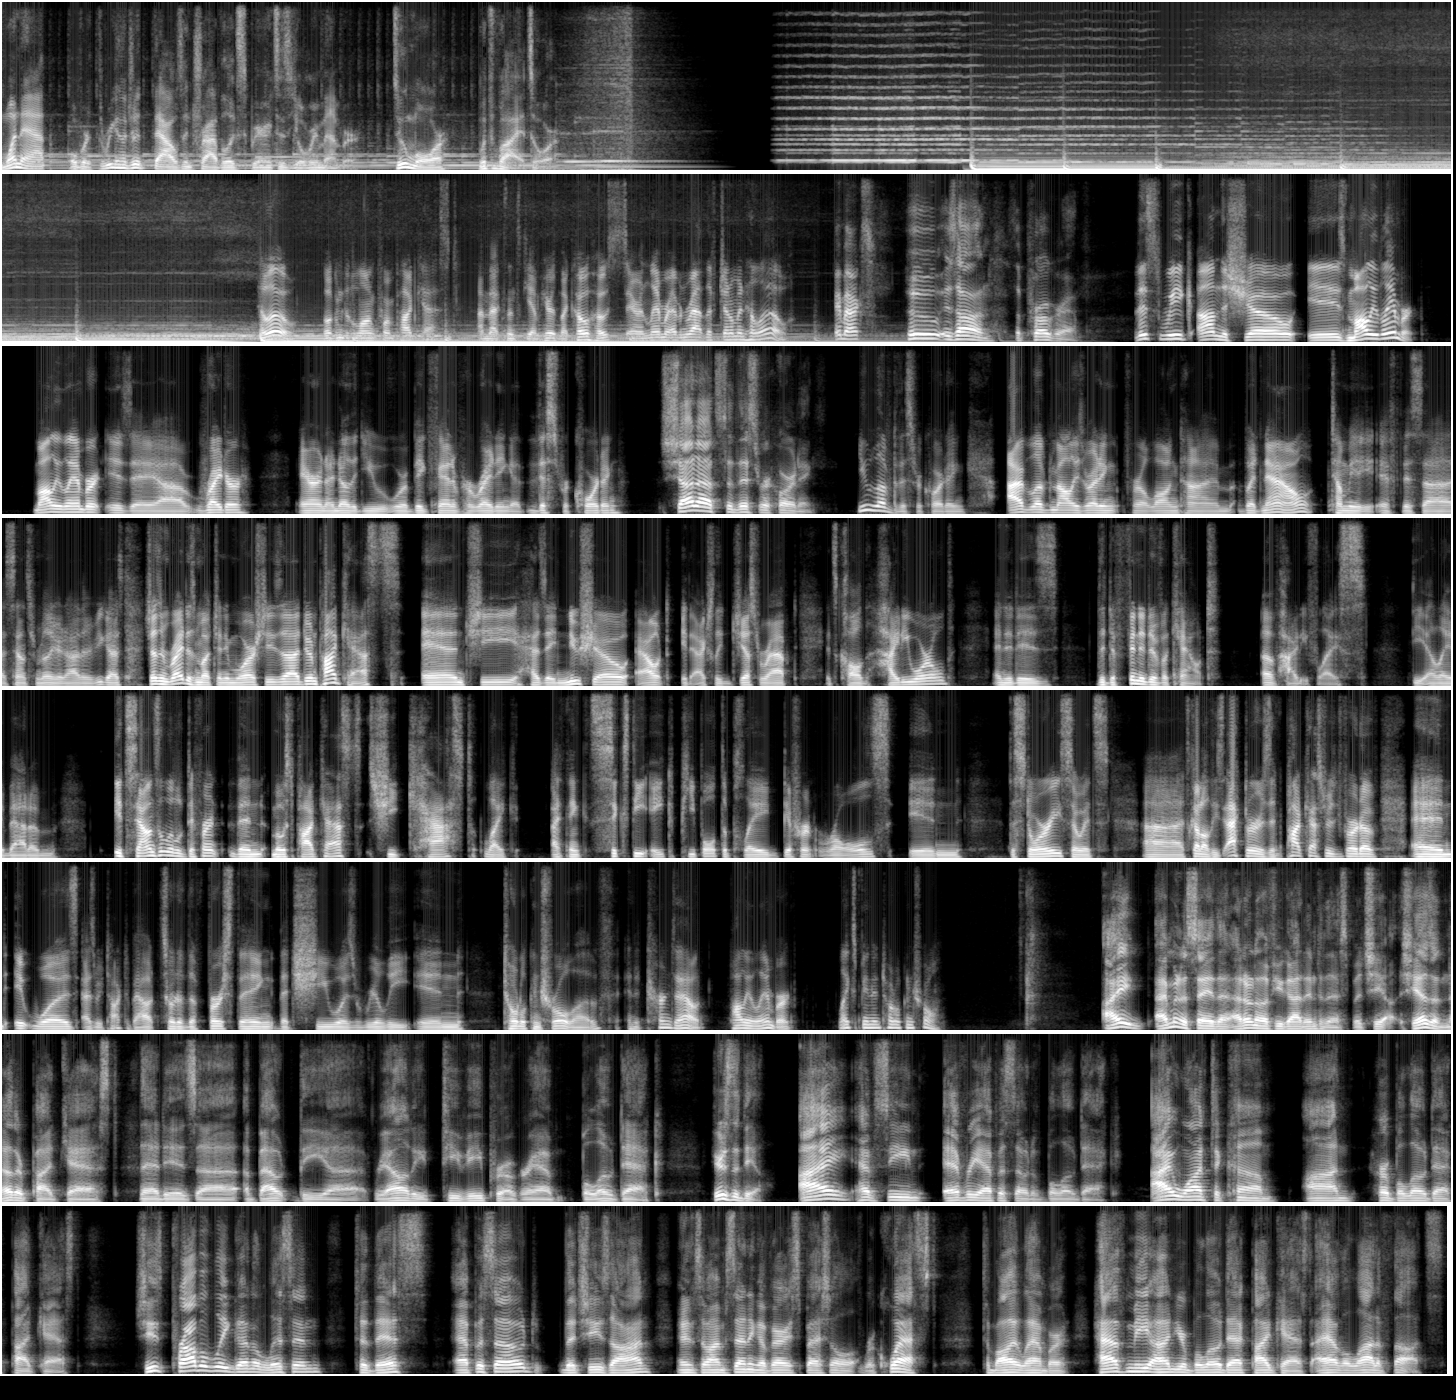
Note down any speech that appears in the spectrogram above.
One app, over 300,000 travel experiences you'll remember. Do more with Viator. Hello, welcome to the Longform Podcast. I'm Max Linsky. I'm here with my co-hosts Aaron Lammer, Evan Ratliff. Gentlemen, hello. Hey, Max. Who is on the program? This week on the show is Molly Lambert. Molly Lambert is a uh, writer. Aaron, I know that you were a big fan of her writing at this recording. Shout outs to this recording. You loved this recording. I've loved Molly's writing for a long time, but now tell me if this uh, sounds familiar to either of you guys. She doesn't write as much anymore. She's uh, doing podcasts and she has a new show out. It actually just wrapped. It's called Heidi World, and it is the definitive account of Heidi Fleiss, the LA Madam. It sounds a little different than most podcasts. She cast like, I think, 68 people to play different roles in the story. So it's uh, it's got all these actors and podcasters you've heard of, and it was, as we talked about, sort of the first thing that she was really in total control of. And it turns out Molly Lambert likes being in total control. I I'm going to say that I don't know if you got into this, but she she has another podcast that is uh, about the uh, reality TV program Below Deck. Here's the deal: I have seen every episode of Below Deck. I want to come on her Below Deck podcast. She's probably going to listen to this episode that she's on. And so I'm sending a very special request to Molly Lambert. Have me on your Below Deck podcast. I have a lot of thoughts.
